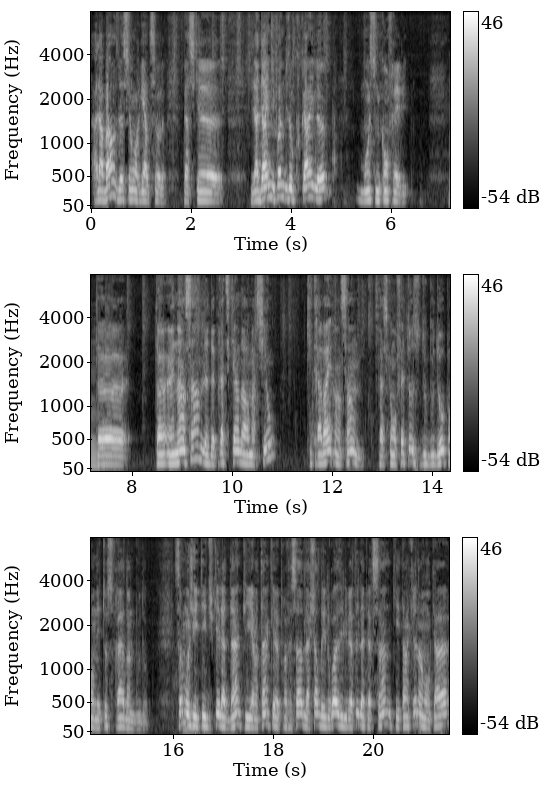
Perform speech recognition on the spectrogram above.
À la base, là, si on regarde ça, là, parce que la Dai Nippon Budokukai, là, moi, c'est une confrérie. T'as t'as un ensemble de pratiquants d'arts martiaux qui travaillent ensemble parce qu'on fait tous du budo puis on est tous frères dans le budo. Ça, moi, j'ai été éduqué là-dedans, puis en tant que professeur de la Charte des droits et libertés de la personne, qui est ancré dans mon cœur,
